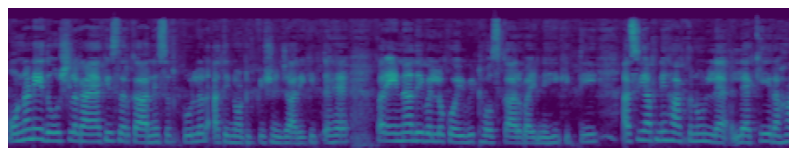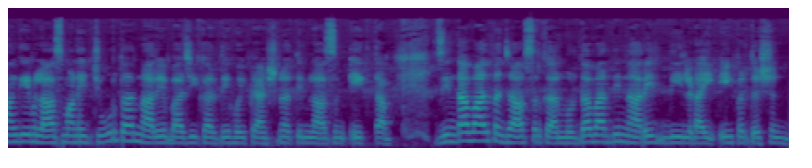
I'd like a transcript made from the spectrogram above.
ਉਹਨਾਂ ਨੇ ਦੋਸ਼ ਲਗਾਇਆ ਕਿ ਸਰਕਾਰ ਨੇ ਸਰਕੂਲਰ ਅਤੇ ਨੋਟੀਫਿਕੇਸ਼ਨ ਜਾਰੀ ਕੀਤਾ ਹੈ, ਪਰ ਇਹਨਾਂ ਦੇ ਵੱਲੋਂ ਕੋਈ ਵੀ ਠੋਸ ਕਾਰਵਾਈ ਨਹੀਂ ਕੀਤੀ। ਅਸੀਂ ਆਪਣੇ ਹੱਕ ਨੂੰ ਲੈ ਲੈ ਕੇ ਰਹਾਂਗੇ। ਮੁਲਾਜ਼ਮਾਂ ਨੇ ਜ਼ੋਰਦਾਰ ਨਾਅਰੇਬਾਜ਼ੀ ਕਰਦੇ ਹੋਏ ਪੈਨਸ਼ਨਰ ਅਤੇ ਮੁਲਾਜ਼ਮ ਏਕਤਾ। ਜ਼ਿੰਦਾਬਾਦ, ਪੰਜਾਬ ਸਰਕਾਰ ਮੁਰਦਾਬਾਦ ਦੇ ਨਾਅਰੇ ਦੀ ਲੜਾਈ ਇਹ ਪ੍ਰਦਰਸ਼ਨ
